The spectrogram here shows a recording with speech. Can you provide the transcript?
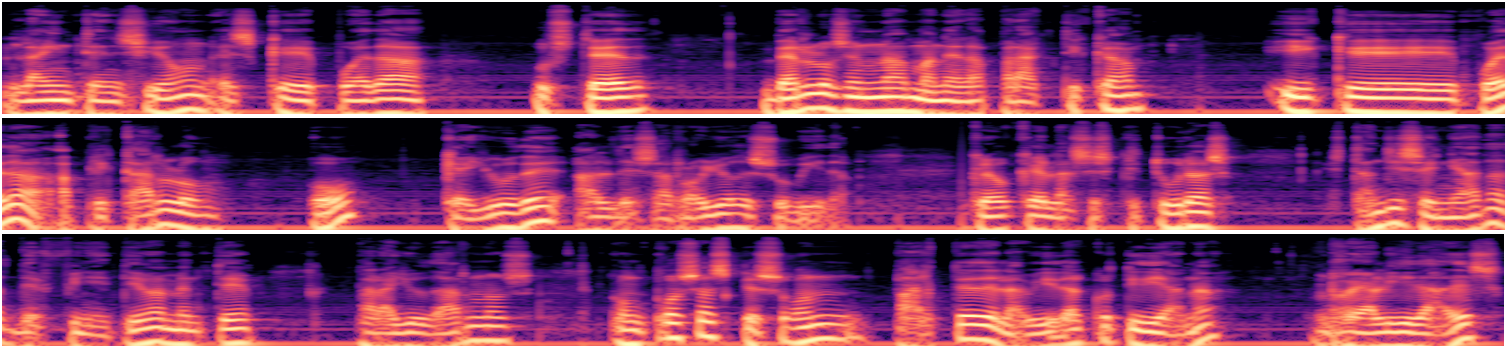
la intención es que pueda usted verlos en una manera práctica y que pueda aplicarlo o que ayude al desarrollo de su vida. Creo que las escrituras están diseñadas definitivamente para ayudarnos con cosas que son parte de la vida cotidiana, realidades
